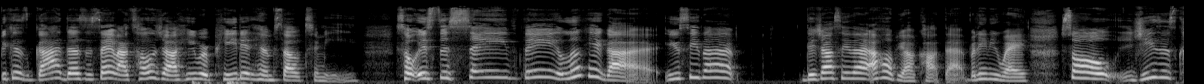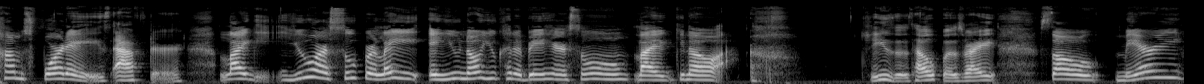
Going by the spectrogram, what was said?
because God does the same. I told y'all He repeated Himself to me, so it's the same thing. Look at God. You see that? Did y'all see that? I hope y'all caught that. But anyway, so Jesus comes four days after. Like, you are super late and you know you could have been here soon. Like, you know, Jesus, help us, right? So, Mary,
